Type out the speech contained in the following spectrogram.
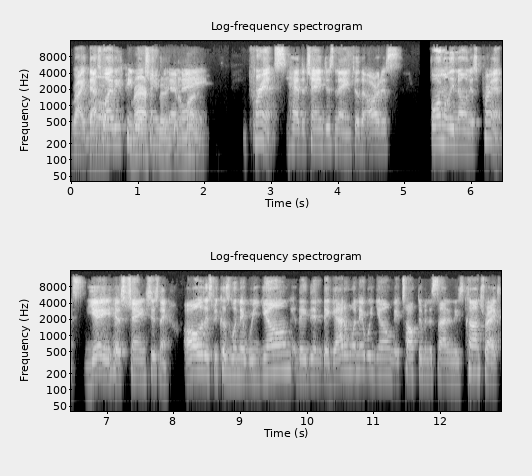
right. That's uh, why these people are changing their name. Money. Prince had to change his name to the artist formerly known as Prince. Ye has changed his name. All of this because when they were young, they didn't, they got him when they were young. They talked them into signing these contracts.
